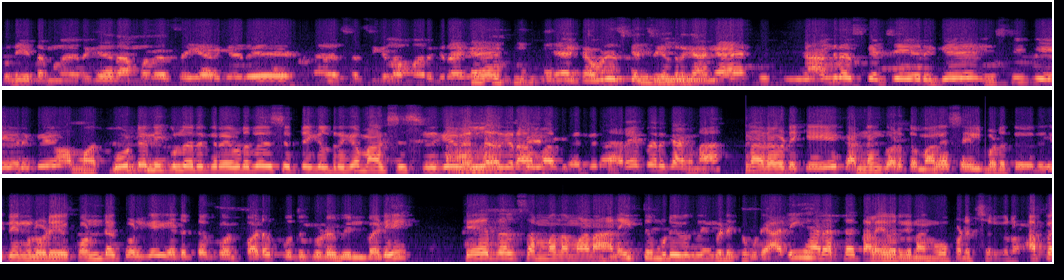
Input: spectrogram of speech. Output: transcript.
புதிய தமிழர் இருக்கு ராமதாஸ் ஐயா இருக்காரு சசிகலா அம்மா இருக்கிறாங்க கம்யூனிஸ்ட் கட்சிகள் இருக்காங்க காங்கிரஸ் கட்சி இருக்கு எஸ்டிபிஐ இருக்கு கூட்டணிக்குள்ள இருக்கிற விடுதலை சிறுத்தைகள் இருக்கு மார்க்சிஸ்ட் இருக்கு வெளில இருக்கிற ஆம் இருக்கு நிறைய பேர் இருக்காங்கன்னா நடவடிக்கையை கண்ணும் கருத்துமாக செயல்படுத்துவது. இது எங்களுடைய கொண்ட கொள்கை எடுத்த கோட்பாடு பொதுக்குழுவின்படி தேர்தல் சம்பந்தமான அனைத்து முடிவுகளையும் எடுக்கக்கூடிய அதிகாரத்தை தலைவருக்கு நாங்க ஒப்படைச்சிருக்கிறோம். அப்ப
